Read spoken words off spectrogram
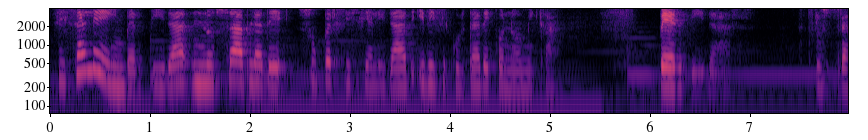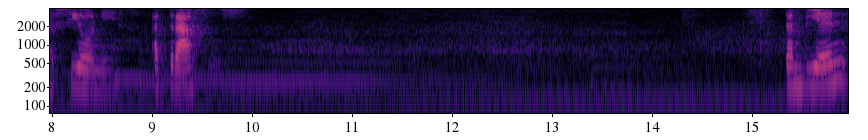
Si sale invertida, nos habla de superficialidad y dificultad económica, pérdidas, frustraciones, atrasos. También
